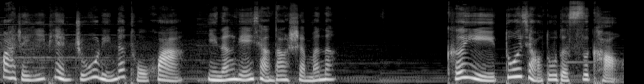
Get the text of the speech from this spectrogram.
画着一片竹林的图画，你能联想到什么呢？可以多角度的思考，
